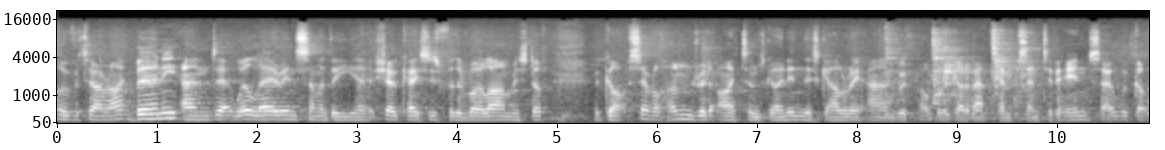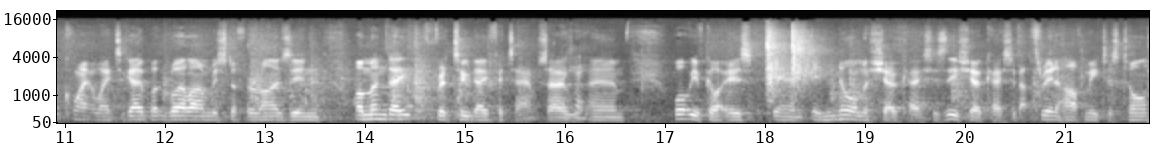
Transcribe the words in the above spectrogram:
over to our right, Bernie and uh, Will there in some of the uh, showcases for the Royal Armoury stuff. We've got several hundred items going in this gallery, and we've probably got about 10% of it in, so we've got quite a way to go. But the Royal Armoury stuff arrives in on Monday for a two-day fit out. So. Okay. Um, what we've got is um, enormous showcases. These showcases are about three and a half metres tall.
